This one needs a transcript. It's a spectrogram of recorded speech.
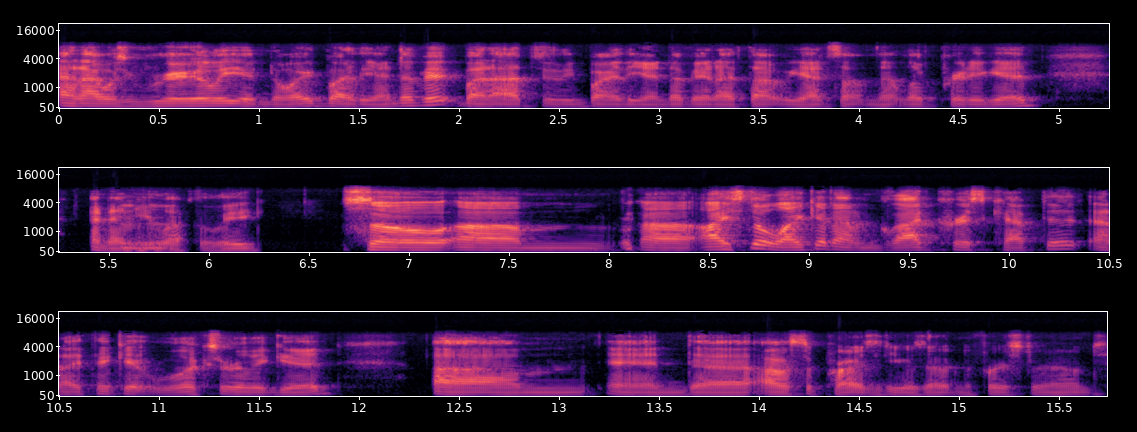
and I was really annoyed by the end of it. But actually, by the end of it, I thought we had something that looked pretty good, and then he Mhm. left the league. So um, uh, I still like it. I'm glad Chris kept it, and I think it looks really good. Um, and uh, I was surprised that he was out in the first round.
